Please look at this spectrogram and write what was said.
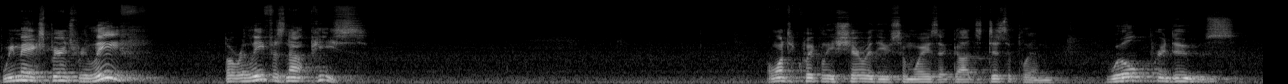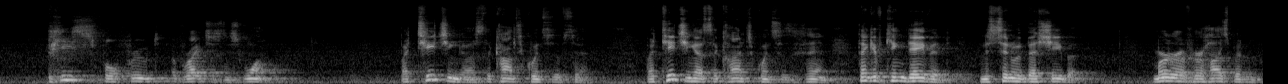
We may experience relief, but relief is not peace. I want to quickly share with you some ways that God's discipline will produce peaceful fruit of righteousness. One, by teaching us the consequences of sin by teaching us the consequences of sin. Think of King David and his sin with Bathsheba, murder of her husband,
